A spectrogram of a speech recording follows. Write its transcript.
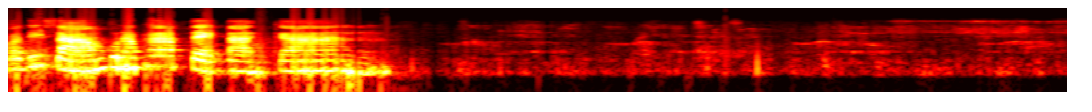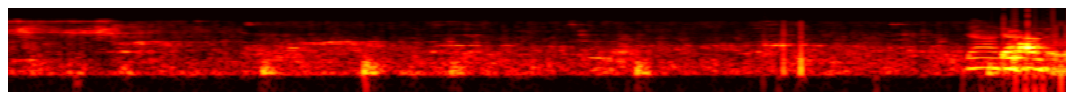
ข้อที่สามคุณภาพแตกต่างกัน ได้ได้ได้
